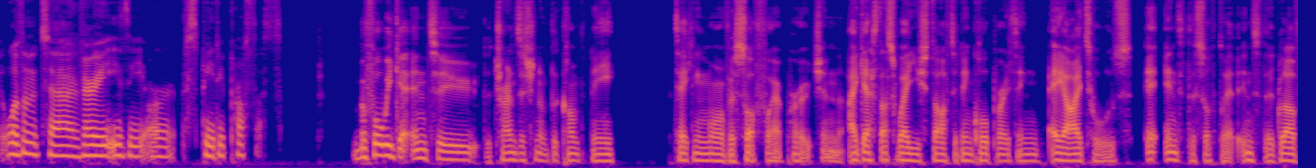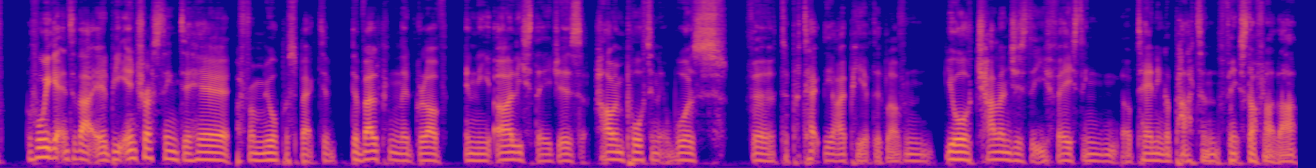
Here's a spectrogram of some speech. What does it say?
It wasn't a very easy or speedy process. Before we get into the transition of the company taking more of a software approach, and I guess that's where you started incorporating AI tools into the software, into the glove. Before we get into that, it'd be interesting to hear from your perspective, developing the glove in the early stages, how important it was for to protect the IP of the glove and your challenges that you faced in obtaining a patent, stuff like that.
